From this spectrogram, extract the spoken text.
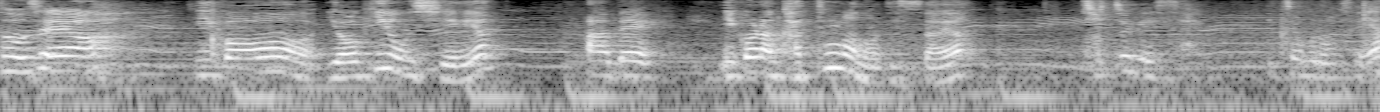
어서 오세요. 이거 여기 옷이에요? 아, 네. 이거랑 같은 건 어디 있어요? 저쪽에 있어요. 이쪽으로 오세요.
